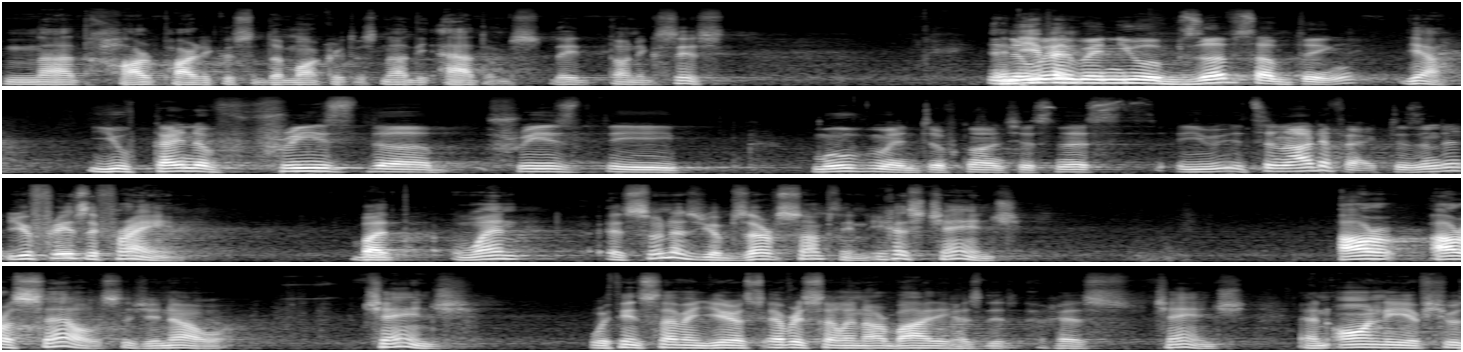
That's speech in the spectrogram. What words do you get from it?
not hard particles of Democritus, not the atoms. They don't exist. In And a way, when you observe something, Yeah, you kind of freeze the, freeze the movement of consciousness. You, it's an artifact, isn't it? you freeze the frame. But when, as soon as you observe something, it has changed. Our, our cells, as you know, change. Within seven years, every cell in our body has, has changed. And only a few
